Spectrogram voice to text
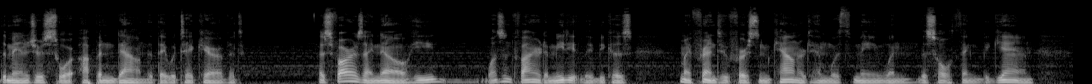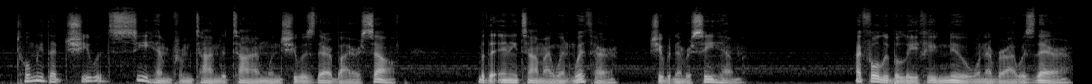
The managers swore up and down that they would take care of it. As far as I know, he wasn't fired immediately because my friend who first encountered him with me when this whole thing began told me that she would see him from time to time when she was there by herself, but that any time I went with her, she would never see him. I fully believe he knew whenever I was there,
